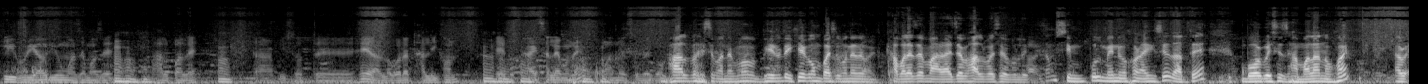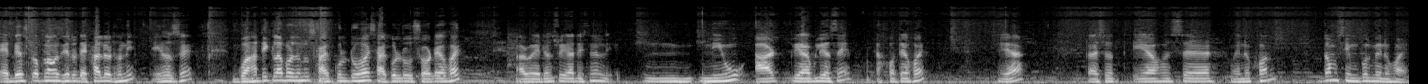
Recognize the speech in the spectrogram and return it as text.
শিলঘৰীয়াও দিওঁ মাজে মাজে ভাল পালে। তাৰপিছতে সেয়া আৰু লগতে থালিখন সেইটো খাই চালে ভাল পাইছে মানে মই ভিডিঅ' দেখিয়ে গম পাইছো মানে খাবলৈ যে ৰাইজে ভাল পাইছে বুলি। একদম চিম্পুল মেনু এখন ৰাখিছে যাতে বৰ বেছি ঝামালা নহয়। আৰু এড্ৰেছটো আপোনালোকক যিহেতু দেখালোঁ অথনি এই হৈছে গুৱাহাটী ক্লাবৰ যোনটো চাৰ্কুলটো হয় চাৰ্কুলটো ওচৰতে হয়। আৰু এড্ৰেছটো ইয়াত দিছে নিউ আৰ্ট প্লেয়াৰ বুলি আছে কাষতে হয়। এয়া তাৰপিছত এয়া হৈছে মেনুখন একদম চিম্পুল মেনু হয়।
